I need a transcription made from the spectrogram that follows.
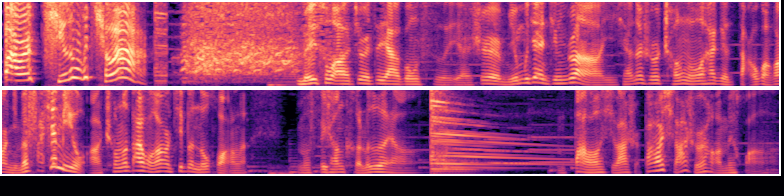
霸王其乐无穷啊！没错啊，就是这家公司也是名不见经传啊。以前的时候，成龙还给打过广告，你们发现没有啊？成龙打广告基本都黄了，什么非常可乐呀。霸王洗发水，霸王洗发水好像没黄啊。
